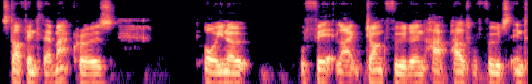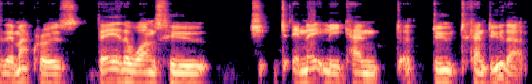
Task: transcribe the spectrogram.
stuff into their macros or you know fit like junk food and high palatable foods into their macros, they're the ones who innately can uh, do can do that.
